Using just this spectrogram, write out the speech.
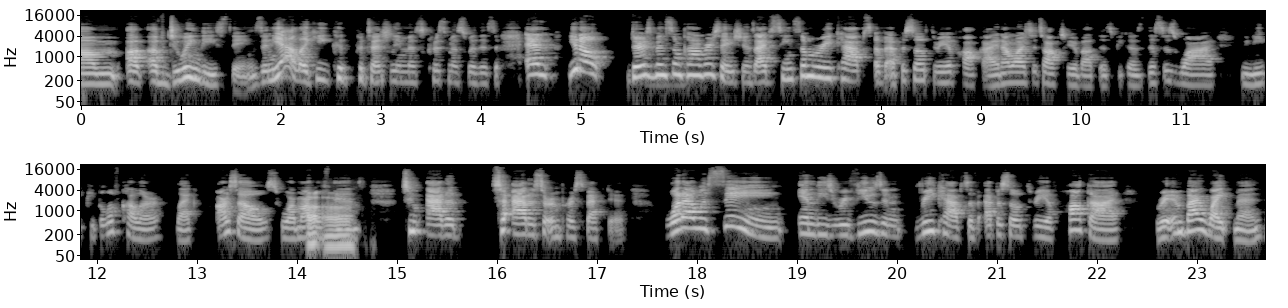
um of, of doing these things and yeah like he could potentially miss christmas with this and you know there's been some conversations i've seen some recaps of episode three of hawkeye and i wanted to talk to you about this because this is why you need people of color like ourselves who are marvel Uh-oh. fans to add a to add a certain perspective what i was seeing in these reviews and recaps of episode three of hawkeye written by white men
